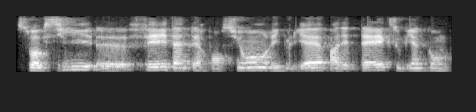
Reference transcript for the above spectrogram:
soit aussi euh, fait d'interventions régulières par des textes ou bien qu'on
